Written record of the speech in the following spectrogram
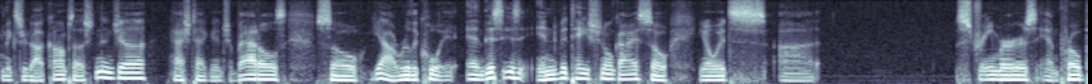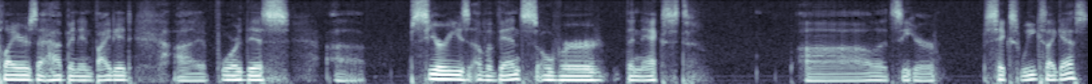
Mixer.com slash ninja hashtag ninja battles. So yeah really cool. And this is invitational guys. So you know it's uh, streamers and pro players that have been invited uh, for this uh, series of events over the next uh, let's see here six weeks i guess.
